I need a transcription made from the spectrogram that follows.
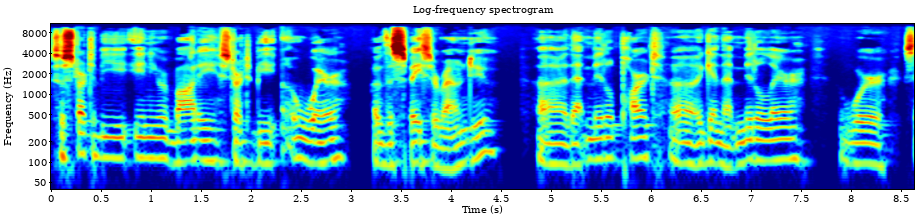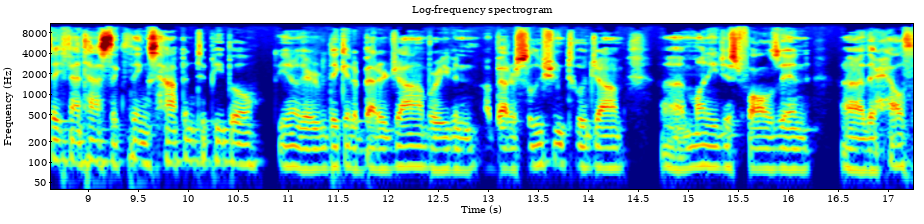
So start to be in your body, start to be aware of the space around you. Uh, that middle part, uh, again, that middle layer, where say fantastic things happen to people, you know, they they get a better job or even a better solution to a job. Uh, money just falls in. Uh, their health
